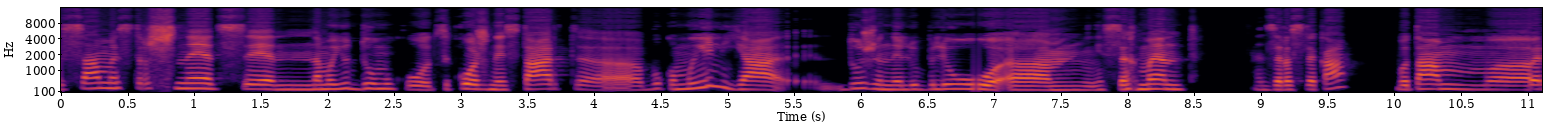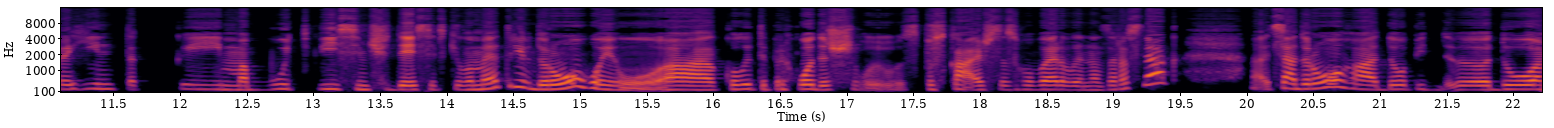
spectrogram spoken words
саме страшне це, на мою думку, це кожний старт е, Букомиль. Я дуже не люблю ем, сегмент заросляка, бо там е, перегін так такий, мабуть, 8 чи 10 кілометрів дорогою. Коли ти приходиш, спускаєшся з Говерли на Заросляк, ця дорога до під, е, до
